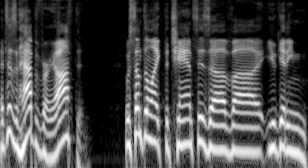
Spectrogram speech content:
It doesn't happen very often. It was something like the chances of uh, you getting,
